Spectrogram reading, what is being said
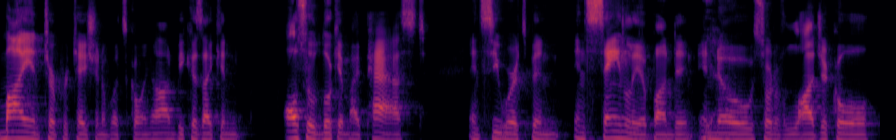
my interpretation of what's going on because i can also look at my past and see where it's been insanely abundant in Yeah. no sort of logical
